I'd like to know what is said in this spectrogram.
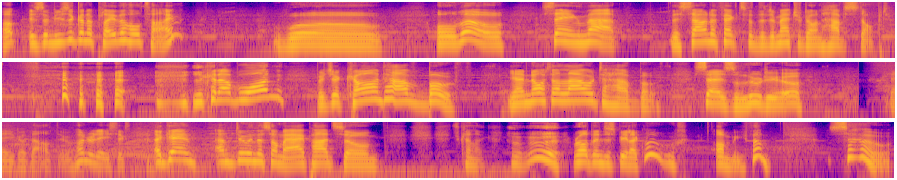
Oh, is the music going to play the whole time? Whoa. Although, saying that, the sound effects for the Dimetrodon have stopped. you can have one, but you can't have both. You're not allowed to have both, says Ludia. There you go, that'll do. 186. Again, I'm doing this on my iPad, so it's kind of like, rather than just be like, woo, on me thumb. So,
